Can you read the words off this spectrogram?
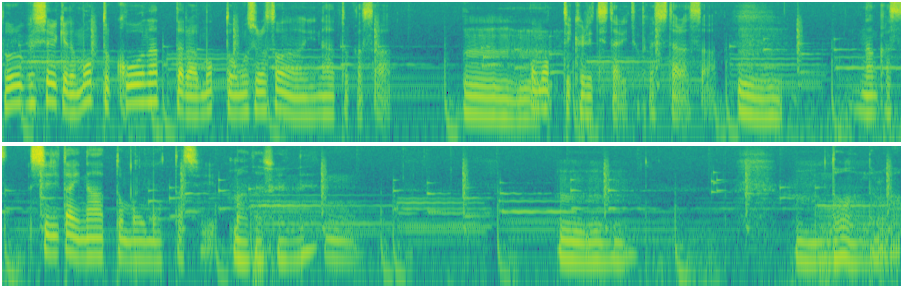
登録してるけどもっとこうなったらもっと面白そうなのになとかさ、うん思ってくれてたりとかしたらさうんなんかす知りたいなとも思ったし、まあ確かにね。うん、うんうんうん。うんどうなんだろうな。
